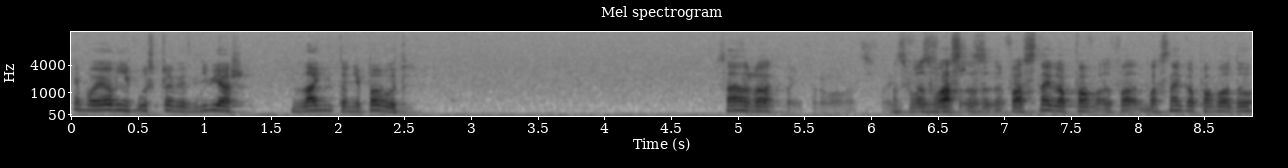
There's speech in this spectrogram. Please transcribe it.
Się wojownik usprawiedliwiasz. Lagi to nie powód. Sam z, wa- Wolałem poinformować swoich z, z, włas, z własnego, powo- wła- własnego powodu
